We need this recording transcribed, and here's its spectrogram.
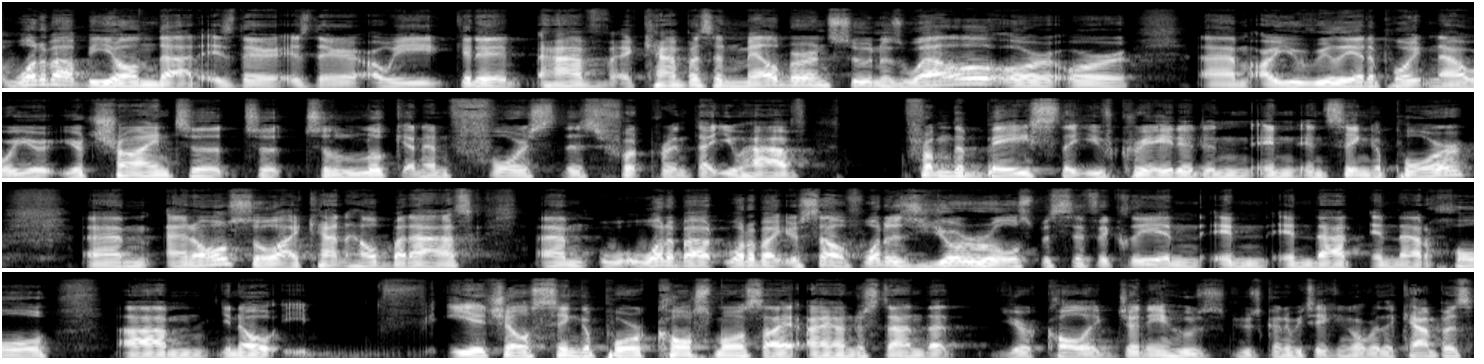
what about beyond that? Is there, is there, are we going to have a campus in Melbourne soon as well? Or, or, um, are you really at a point now where you're, you're trying to, to, to look and enforce this footprint that you have from the base that you've created in in, in Singapore. Um, and also, I can't help but ask, um, what about what about yourself? What is your role specifically in in in that in that whole um, you know EHL Singapore Cosmos? I, I understand that your colleague Jenny, who's who's going to be taking over the campus,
